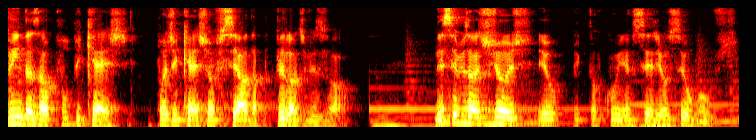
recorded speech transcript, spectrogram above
boas-vindas ao Pulpcast, o podcast oficial da Pupila Audiovisual. Nesse episódio de hoje, eu, Victor Cunha, serei o seu host.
